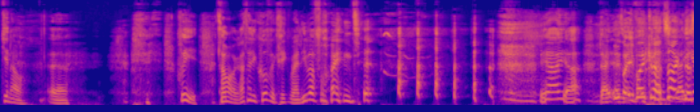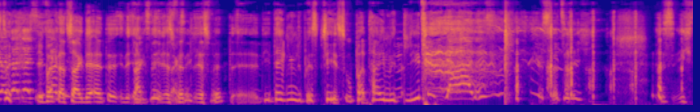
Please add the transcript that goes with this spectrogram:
genau. Äh, hui, jetzt haben wir gerade die Kurve gekriegt, mein lieber Freund. ja, ja. Nein, also- ich wollte gerade sagen, dass ja, du, nein, ich wollte gerade sagen, der, äh, der, Sag's nicht, es wird, nicht. es wird, äh, die denken, du bist CSU-Parteimitglied. Ja, das ist natürlich. Das, ich,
